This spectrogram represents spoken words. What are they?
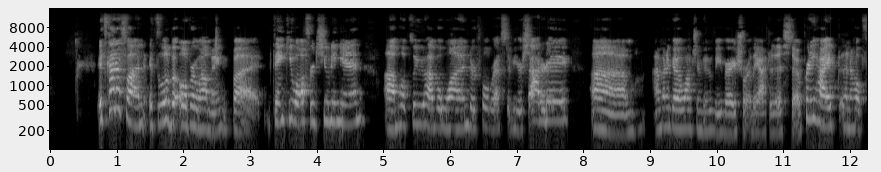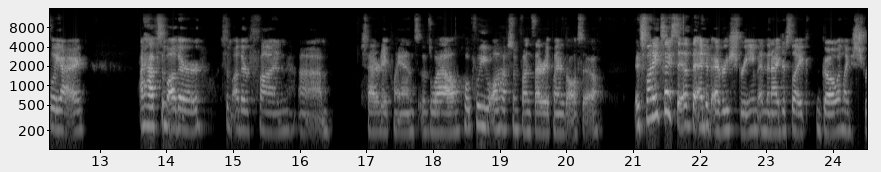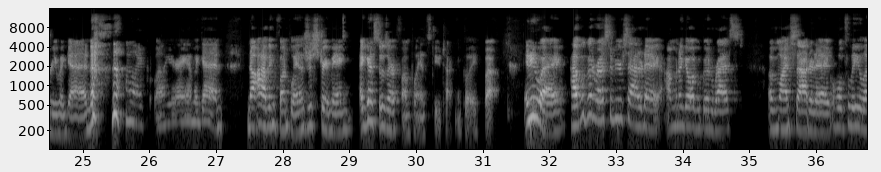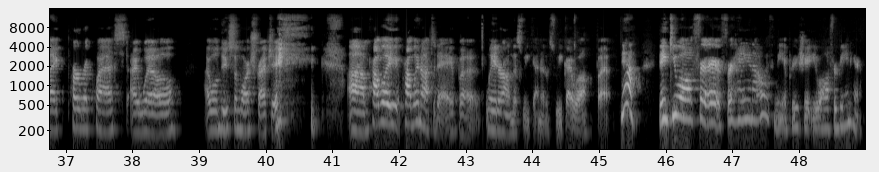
it's kind of fun. It's a little bit overwhelming, but thank you all for tuning in. Um, hopefully, you have a wonderful rest of your Saturday. Um, I'm gonna go watch a movie very shortly after this, so pretty hyped. And hopefully, I I have some other some other fun um, Saturday plans as well. Hopefully, you all have some fun Saturday plans also. It's funny because I say at the end of every stream, and then I just like go and like stream again. I'm like, well, here I am again not having fun plans, just streaming. I guess those are fun plans too, technically. But anyway, have a good rest of your Saturday. I'm gonna go have a good rest of my Saturday. Hopefully, like per request, I will I will do some more stretching. um, probably probably not today, but later on this weekend or this week I will. But yeah, thank you all for for hanging out with me. Appreciate you all for being here.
